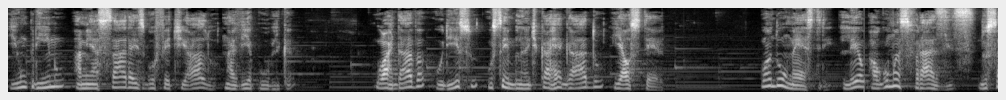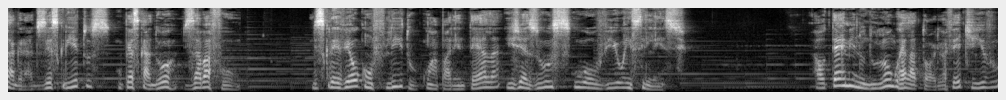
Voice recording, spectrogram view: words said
e um primo ameaçara esbofeteá-lo na via pública. Guardava, por isso, o semblante carregado e austero. Quando o mestre leu algumas frases dos sagrados escritos, o pescador desabafou. Descreveu o conflito com a parentela e Jesus o ouviu em silêncio. Ao término do longo relatório afetivo,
